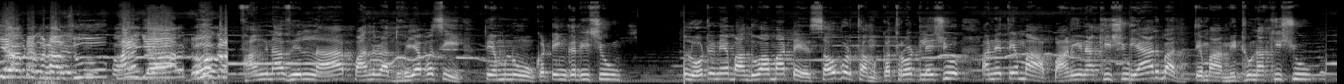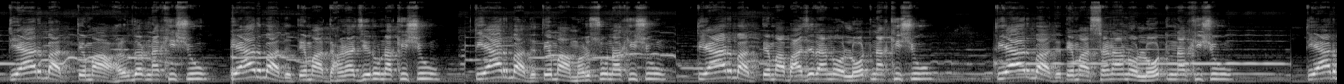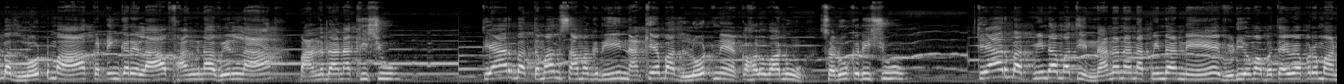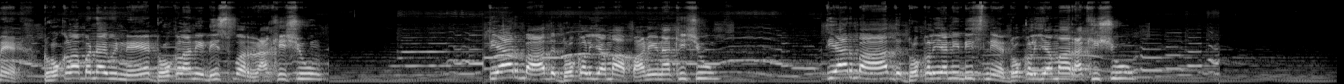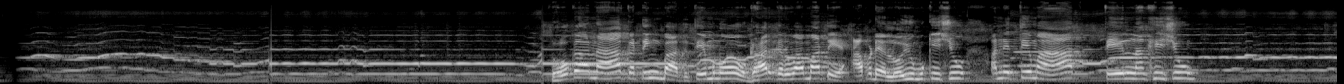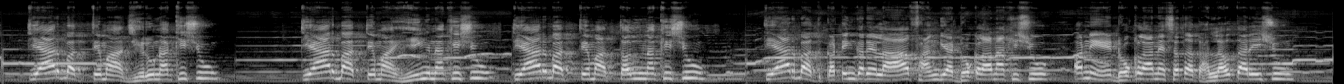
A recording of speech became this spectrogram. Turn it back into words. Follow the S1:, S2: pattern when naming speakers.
S1: આજે આપણે બનાવશું ભાંગ્યા ઢોકળા.
S2: ફાંગના વેલના પાંદડા ધોયા પછી તેમનું કટિંગ કરીશું. લોટને બાંધવા માટે સૌપ્રથમ કથરોટ લેશું અને તેમાં પાણી નાખીશું. ત્યારબાદ તેમાં મીઠું નાખીશું. ત્યારબાદ તેમાં હળદર નાખીશું. ત્યારબાદ તેમાં ધાણા જીરું નાખીશું. ત્યારબાદ તેમાં મરસું નાખીશું. ત્યારબાદ તેમાં બાજરાનો લોટ નાખીશું. ત્યારબાદ તેમાં ચણાનો લોટ નાખીશું. ત્યારબાદ લોટમાં કટિંગ કરેલા ફાંગના વેલના પાંદડા નાખીશું. ત્યારબાદ તમામ સામગ્રી નાખ્યા બાદ લોટને કહળવાનું શરૂ કરીશું. ત્યારબાદ પીંડામાંથી નાના નાના પીંડાને વિડીયોમાં બતાવ્યા પ્રમાણે ઢોકળા બનાવીને ઢોકળાની ડીશ પર રાખીશું. ત્યારબાદ ઢોકળિયામાં પાણી નાખીશું. ત્યારબાદ ઢોકળિયાની ડીશને ઢોકળિયામાં રાખીશું. ઢોકળાના કટિંગ બાદ તેમનો વઘાર કરવા માટે આપણે લોહી મૂકીશું અને તેમાં તેલ નાખીશું. ત્યારબાદ તેમાં જીરું નાખીશું. ત્યારબાદ તેમાં હિંગ નાખીશું. ત્યારબાદ તેમાં તલ નાખીશું. ત્યારબાદ કટિંગ કરેલા ફાંગિયા ઢોકળા નાખીશું અને ઢોકળાને સતત હલાવતા રહીશું.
